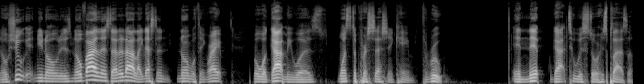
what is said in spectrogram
No shooting. You know, there's no violence. Da da da. Like that's the normal thing, right? But what got me was once the procession came through, and Nip got to his store, his plaza,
